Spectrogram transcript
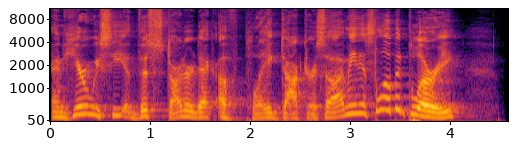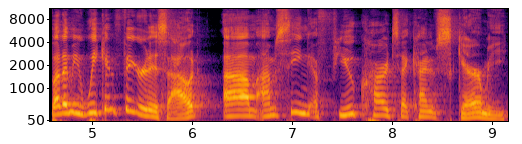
And here we see the starter deck of Plague Doctor. So, I mean, it's a little bit blurry, but I mean, we can figure this out. Um, I'm seeing a few cards that kind of scare me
